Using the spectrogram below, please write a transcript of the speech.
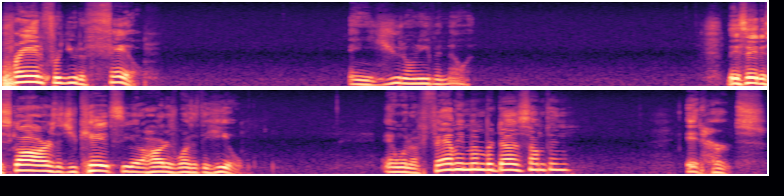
praying for you to fail and you don't even know it. They say the scars that you can't see are the hardest ones to heal. And when a family member does something, it hurts.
